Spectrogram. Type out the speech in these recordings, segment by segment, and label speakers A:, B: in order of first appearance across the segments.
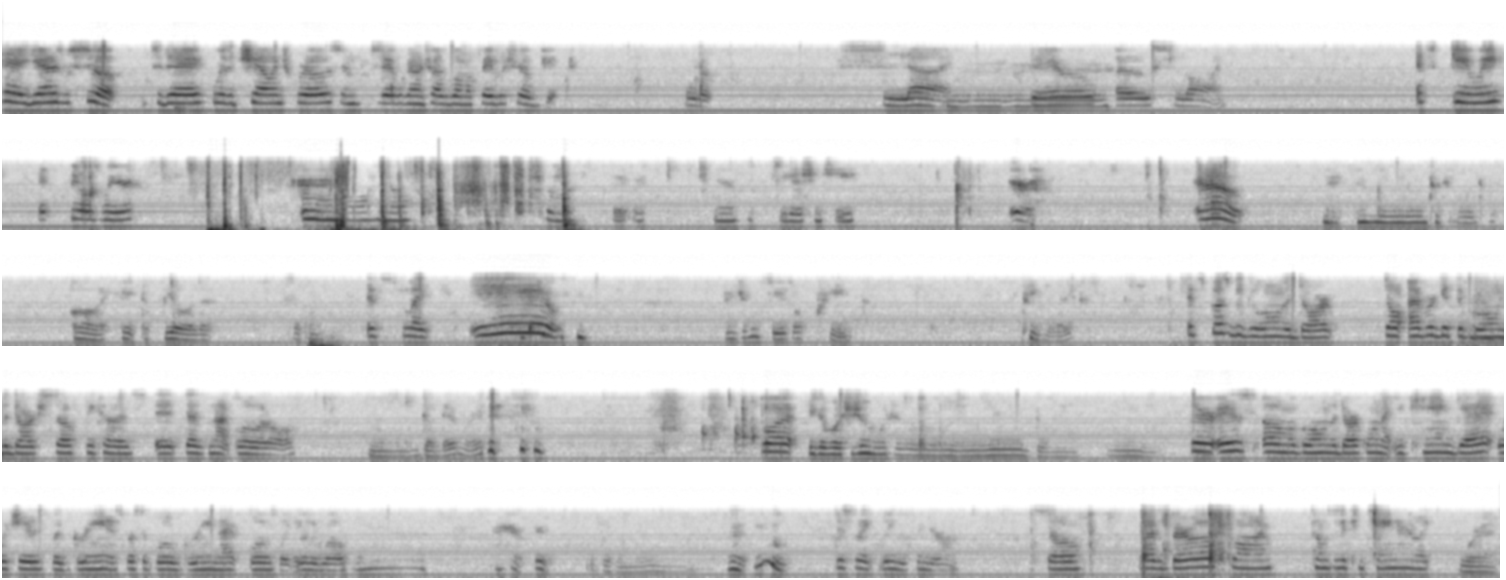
A: Hey guys, what's up? Today we're the Challenge Bros, and today we're gonna talk about my favorite subject. Hold up. Slime. Barrel o slime. It's scary. It feels weird. Oh, no, no. Come on. Right, right. Here, so you guys can see. Ugh. Ew.
B: Oh, I hate the feel of that. Second.
A: It's like, ew.
B: As you can see, it's all pink. Pink like.
A: It's supposed to be glow in the dark. Don't ever get the glow in the dark stuff because it does not glow at all.
B: Mm, goddamn right.
A: But
B: you can watch your watch your
A: there is um a glow in the dark one that you can get, which is the green. It's supposed to glow green. That glows like really well.
B: Here, here. Ew.
A: Just like leave your finger on. it. So, the barrel of slime comes in a container like
B: Where at?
